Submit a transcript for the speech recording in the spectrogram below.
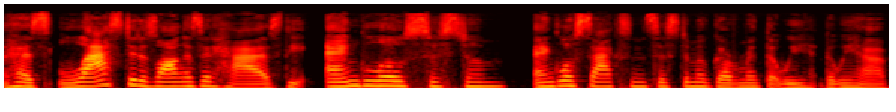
has lasted as long as it has, the Anglo system, Anglo-Saxon system of government that we that we have,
